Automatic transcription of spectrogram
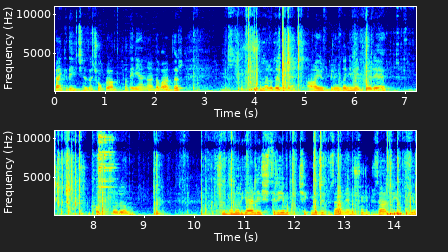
Belki de içinizde çok rahatlıkla deneyenler de vardır. Şunları da yine A101'in ganimetleri kalıplarım. Şimdi bunları yerleştireyim. Çekmece düzenlerini şöyle güzelce yapayım.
